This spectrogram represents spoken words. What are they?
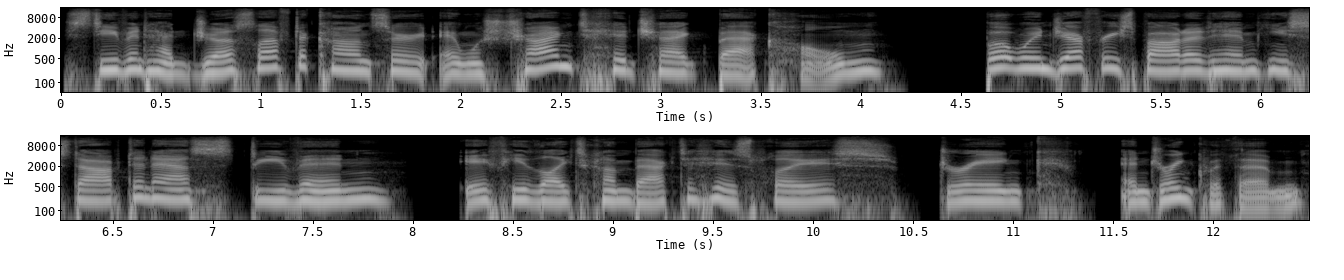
Stephen had just left a concert and was trying to hitchhike back home. But when Jeffrey spotted him, he stopped and asked Stephen if he'd like to come back to his place, drink, and drink with him,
